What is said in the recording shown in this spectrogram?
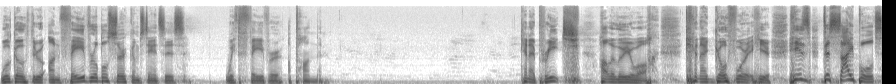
will go through unfavorable circumstances with favor upon them. Can I preach? Hallelujah, wall. Can I go for it here? His disciples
